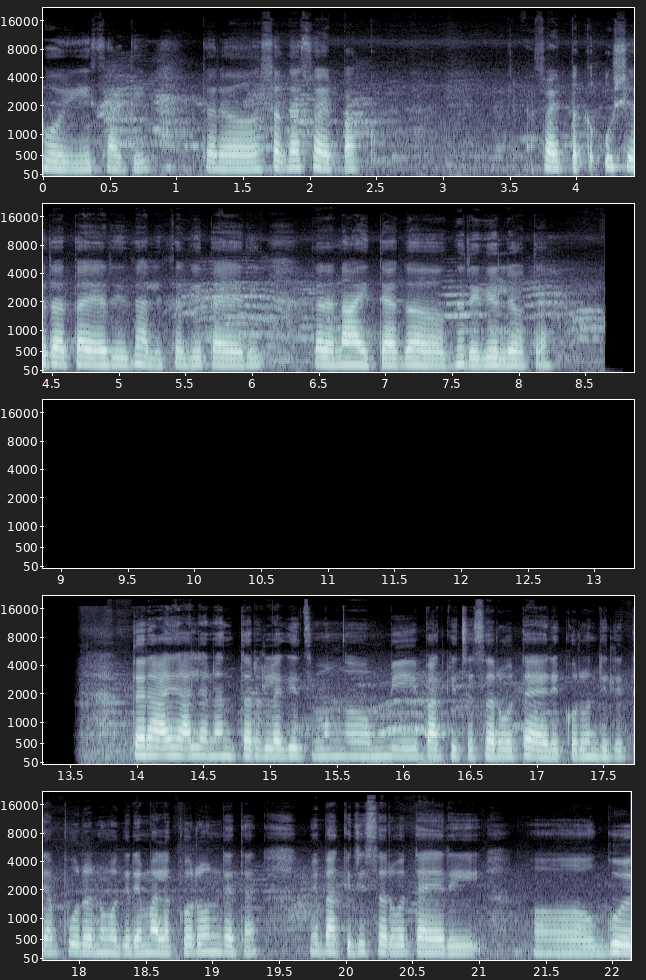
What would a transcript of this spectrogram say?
होळीसाठी. तर सगळा स्वयंपाक स्वयंपाक उशिरा तयारी झाली सगळी तयारी. कारण आई त्या ग घरी गेल्या होत्या. तर आई आल्यानंतर लगेच मग मी बाकीचं सर्व तयारी करून दिली. त्या पुरण वगैरे मला करून देतात. मी बाकीची सर्व तयारी गुळ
